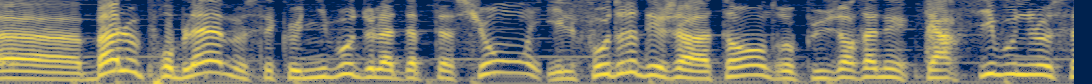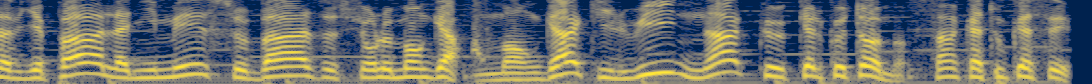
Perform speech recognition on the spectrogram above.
euh, bah le problème, c'est que niveau de l'adaptation, il faudrait déjà attendre plusieurs années. Car si vous ne le saviez pas, l'animé se base sur le manga. Manga qui lui n'a que quelques tomes, 5 à tout casser.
